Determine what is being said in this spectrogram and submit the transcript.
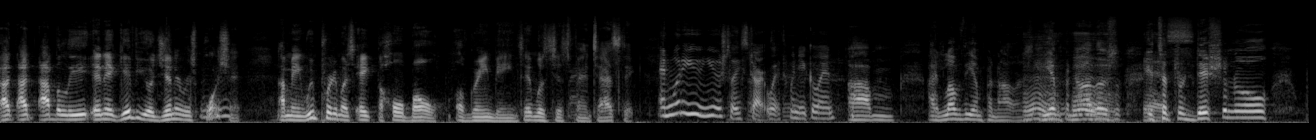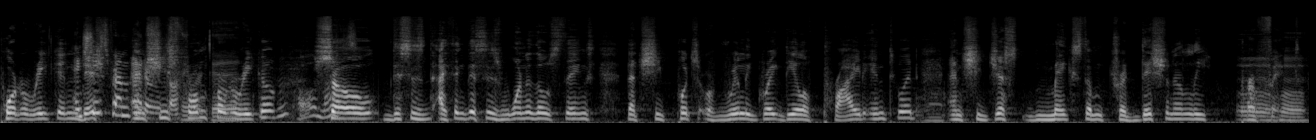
I, I, I believe, and they give you a generous mm-hmm. portion. I mean, we pretty much ate the whole bowl of green beans. It was just fantastic. And what do you usually start with when you go in? Um, I love the empanadas. The mm. empanadas, mm. it's a traditional Puerto Rican And dish. she's from and Puerto she's Rico. from Puerto Rico. Mm-hmm. Oh, nice. So this is, I think this is one of those things that she puts a really great deal of pride into it, and she just makes them traditionally perfect.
